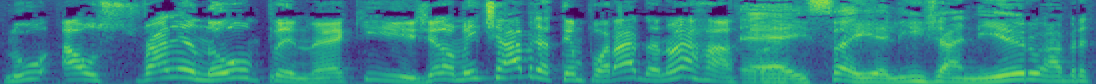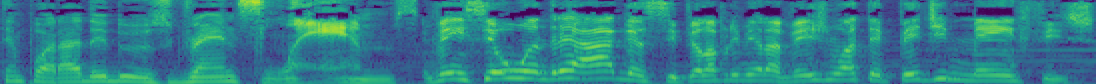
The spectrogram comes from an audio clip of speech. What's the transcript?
no Australian Open, né? Que geralmente abre a temporada, não é, Rafa? É, isso aí. Ali em janeiro abre a temporada dos Grand Slams. Venceu o André Agassi pela primeira vez no ATP de Memphis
